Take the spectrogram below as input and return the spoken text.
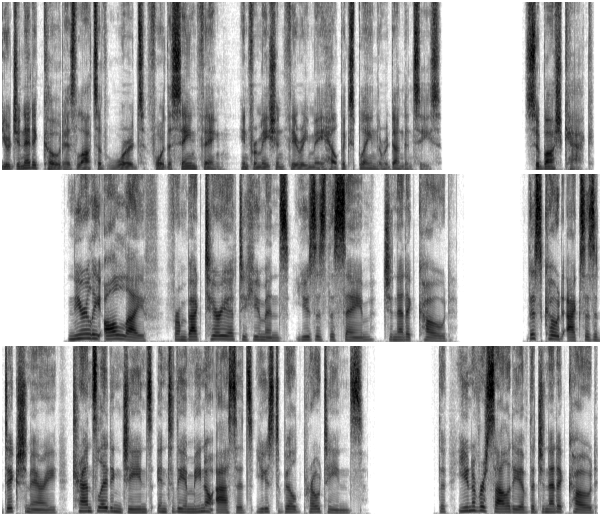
Your genetic code has lots of words for the same thing. Information theory may help explain the redundancies. Subhash Kak. Nearly all life, from bacteria to humans, uses the same genetic code. This code acts as a dictionary, translating genes into the amino acids used to build proteins. The universality of the genetic code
